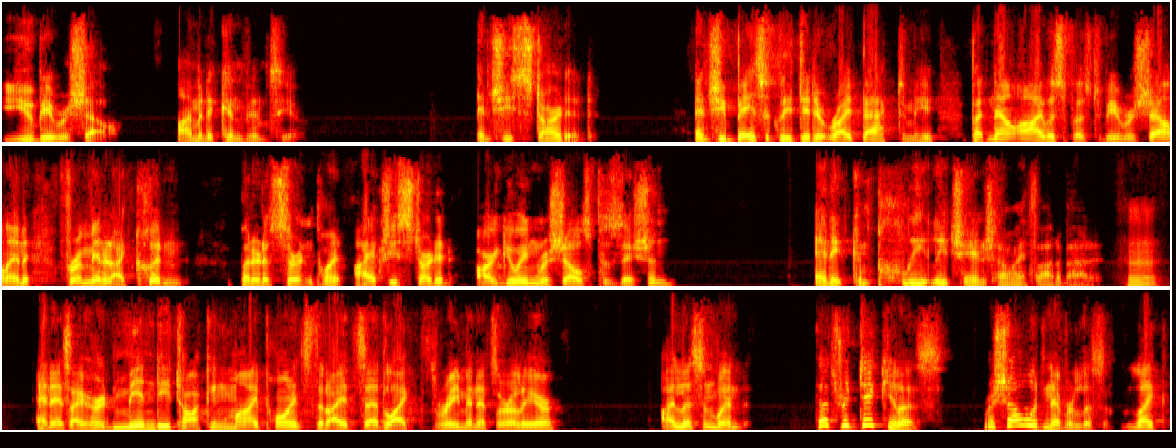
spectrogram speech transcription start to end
you be Rochelle. I'm going to convince you. And she started. And she basically did it right back to me. But now I was supposed to be Rochelle. And for a minute I couldn't. But at a certain point, I actually started arguing Rochelle's position. And it completely changed how I thought about it. Hmm. And as I heard Mindy talking my points that I had said like three minutes earlier, I listened went, that's ridiculous. Rochelle would never listen. Like,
